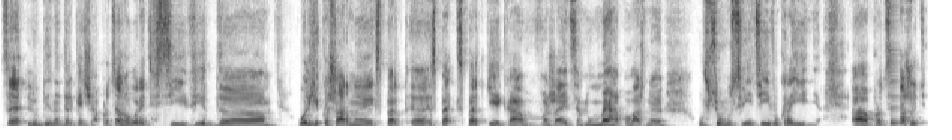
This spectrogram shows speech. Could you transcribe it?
це людина Деркача. Про це говорять всі від Ольги Кошарної, експерт, е, експертки, яка вважається ну мега поважною у всьому світі і в Україні. Про це кажуть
